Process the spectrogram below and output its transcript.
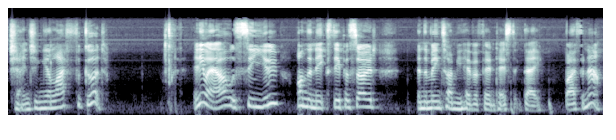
changing your life for good. Anyway, I will see you on the next episode. In the meantime, you have a fantastic day. Bye for now.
